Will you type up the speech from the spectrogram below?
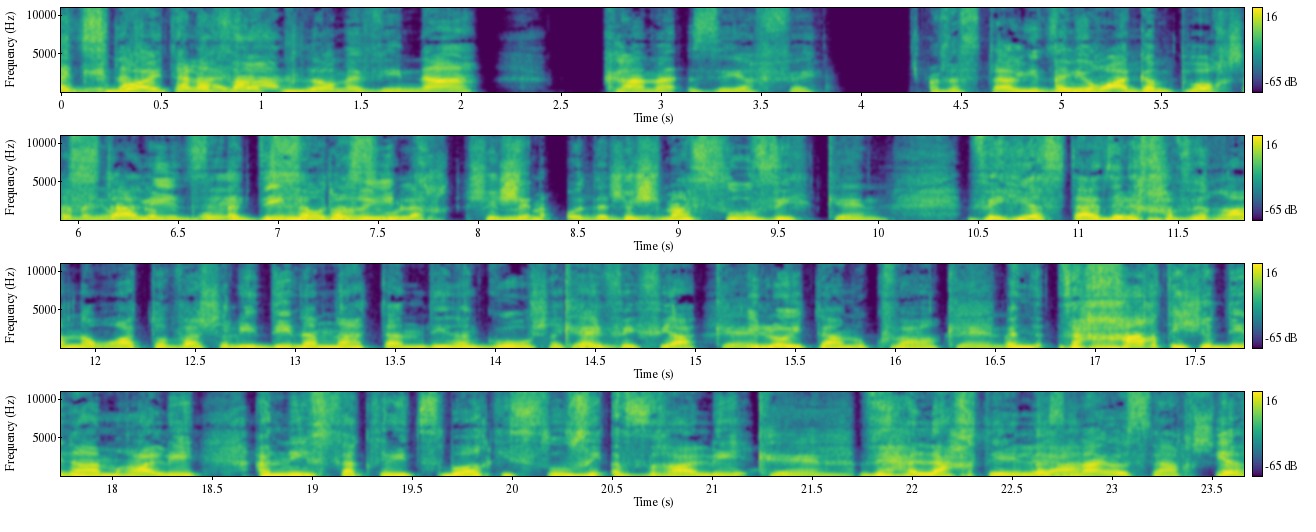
לצבוע את הלבן. אז את לא מבינה כמה זה יפה. אז עשתה לי את זה, אני רואה גם פה, עכשיו אני רואה גם פה. זה עדין מאוד עשו לך. ששמה- מאוד עדין. ששמה סוזי, כן, והיא עשתה את זה לחברה נורא טובה שלי, דינה נתן, דינה גור, שהייתה כן, יפהפייה, כן. היא לא איתנו כבר. כן. וזכרתי שדינה אמרה לי, אני הפסקתי לצבוע כי סוזי עזרה לי, כן. והלכתי אליה. אז מה היא עושה עכשיו?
